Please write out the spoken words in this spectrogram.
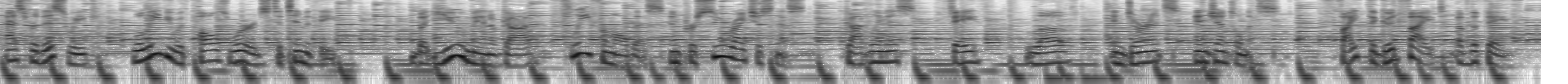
As for this week, We'll leave you with Paul's words to Timothy. But you, man of God, flee from all this and pursue righteousness, godliness, faith, love, endurance, and gentleness. Fight the good fight of the faith.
